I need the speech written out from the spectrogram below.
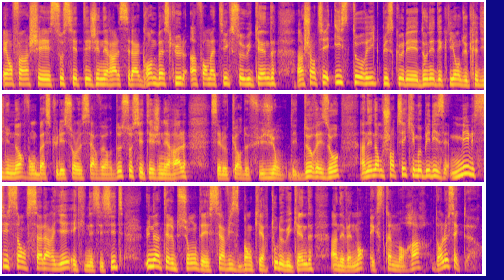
Et enfin, chez Société Générale, c'est la grande bascule informatique ce week-end. Un chantier historique puisque les données des clients du Crédit du Nord vont basculer sur le serveur de Société Générale. C'est le cœur de fusion des deux réseaux. Un énorme chantier qui mobilise 1600 salariés et qui nécessite une interruption des services bancaires tout le week-end. Un événement extrêmement rare dans le secteur.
